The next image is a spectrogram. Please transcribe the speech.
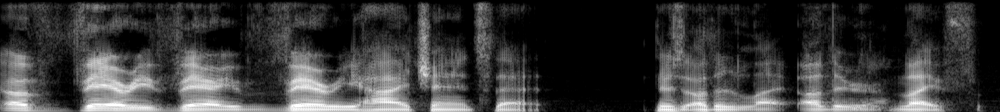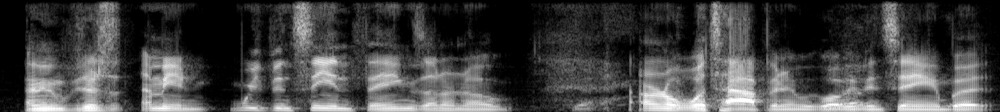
a very very very high chance that there's other li- other life. I mean, there's. I mean, we've been seeing things. I don't know. Yeah. I don't know what's happening with what we've been seeing, but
